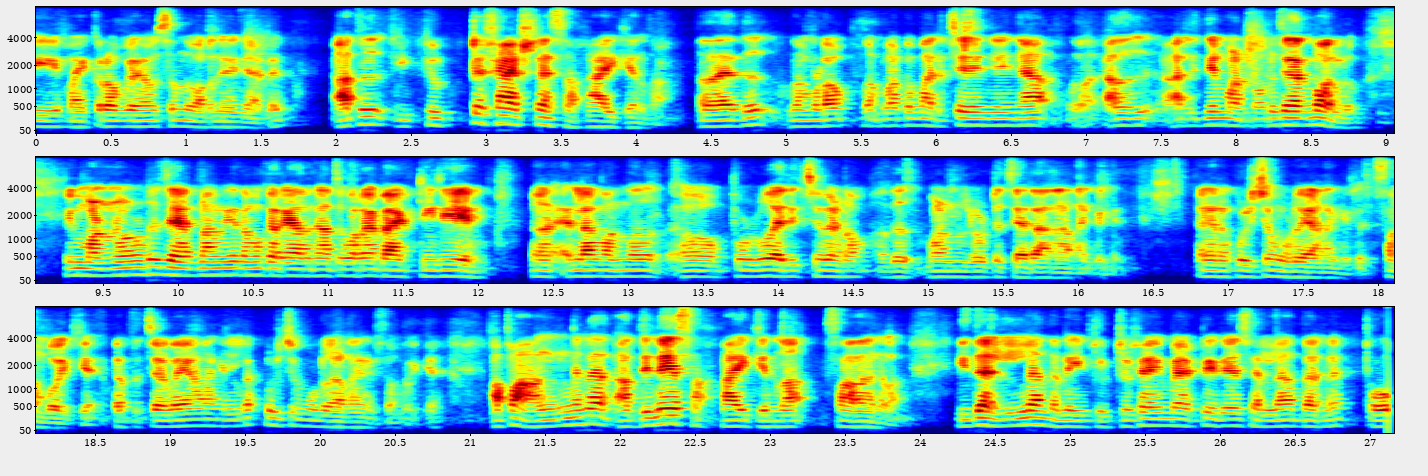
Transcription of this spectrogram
ഈ മൈക്രോബയോംസ് എന്ന് പറഞ്ഞു കഴിഞ്ഞാൽ അത് ഈ പ്യുട്ടിഫാക്ഷനെ സഹായിക്കുന്ന അതായത് നമ്മുടെ നമ്മളൊക്കെ മരിച്ചു കഴിഞ്ഞു കഴിഞ്ഞാൽ അത് അലിഞ്ഞ് മണ്ണോട് ചേരണമല്ലോ ഈ മണ്ണോട് ചേരണമെങ്കിൽ നമുക്കറിയാം അതിനകത്ത് കുറേ ബാക്ടീരിയയും എല്ലാം വന്ന് പുഴുവരിച്ച് വേണം അത് മണ്ണിലോട്ട് ചേരാനാണെങ്കിൽ. അങ്ങനെ കുഴിച്ചു മൂടുകയാണെങ്കിൽ സംഭവിക്കുക. കത്തിച്ചളയാണെങ്കിൽ കുഴിച്ചു മൂടുകയാണെങ്കിൽ സംഭവിക്കുക. അപ്പൊ അങ്ങനെ അതിനെ സഹായിക്കുന്ന സാധനങ്ങളാണ്. ഇതെല്ലാം തന്നെ ഈ പ്യൂട്രിഫൈങ് ബാക്ടീരിയസ് എല്ലാം തന്നെ പ്രോ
